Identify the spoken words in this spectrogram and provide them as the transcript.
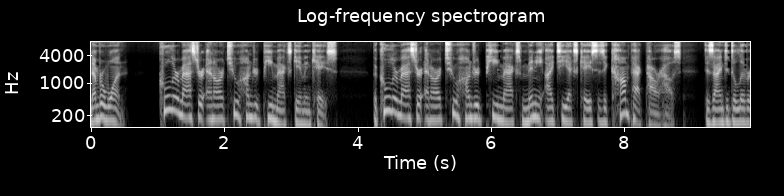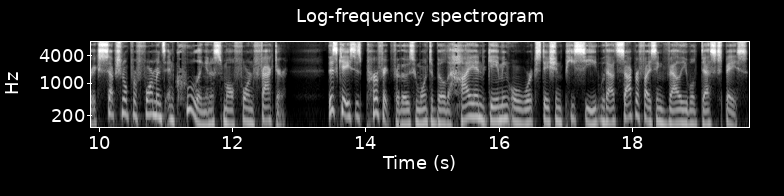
Number 1. Cooler Master NR200P Max Gaming Case The Cooler Master NR200P Max Mini ITX case is a compact powerhouse designed to deliver exceptional performance and cooling in a small form factor. This case is perfect for those who want to build a high-end gaming or workstation PC without sacrificing valuable desk space.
